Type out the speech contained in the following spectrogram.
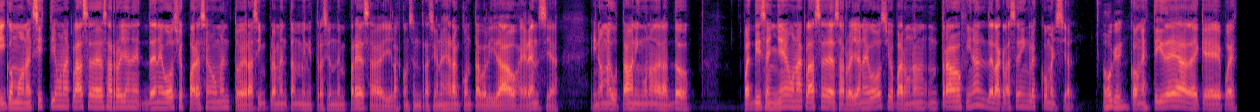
Y como no existía una clase de desarrollo de negocios para ese momento, era simplemente administración de empresas y las concentraciones eran contabilidad o gerencia, y no me gustaba ninguna de las dos, pues diseñé una clase de desarrollo de negocio para una- un trabajo final de la clase de inglés comercial. Ok. Con esta idea de que, pues,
